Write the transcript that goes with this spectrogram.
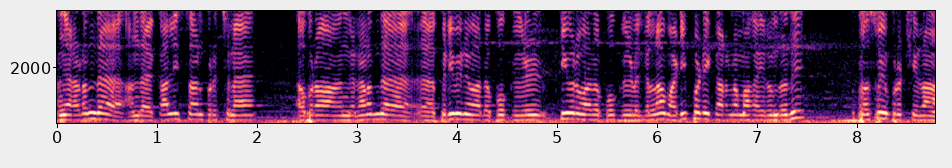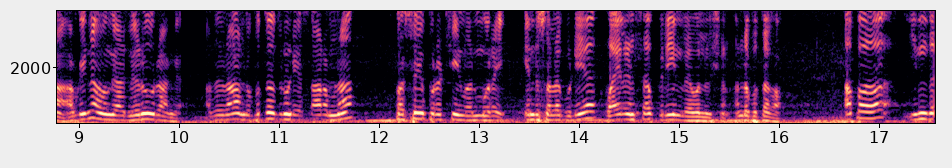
அங்கே நடந்த அந்த காலிஸ்தான் பிரச்சனை அப்புறம் அங்கே நடந்த பிரிவினைவாத போக்குகள் தீவிரவாத போக்குகளுக்கெல்லாம் அடிப்படை காரணமாக இருந்தது பசுமை புரட்சி தான் அப்படின்னு அவங்க நிறுவுறாங்க அதுதான் அந்த புத்தகத்தினுடைய சாரம்னா பசுமை புரட்சியின் வன்முறை என்று சொல்லக்கூடிய வயலன்ஸ் ஆஃப் கிரீன் ரெவல்யூஷன் அந்த புத்தகம். அப்போ இந்த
